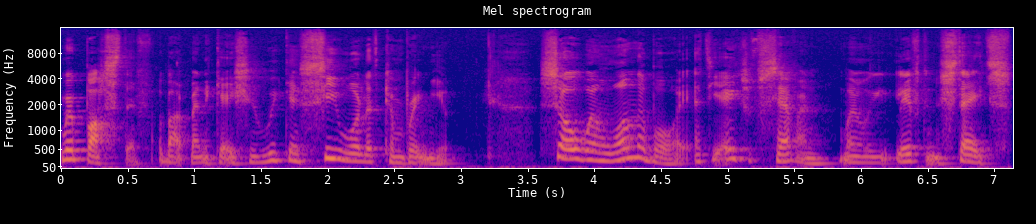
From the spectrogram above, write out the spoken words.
we're positive about medication. We can see what it can bring you. So when Wonder Boy, at the age of seven, when we lived in the States,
